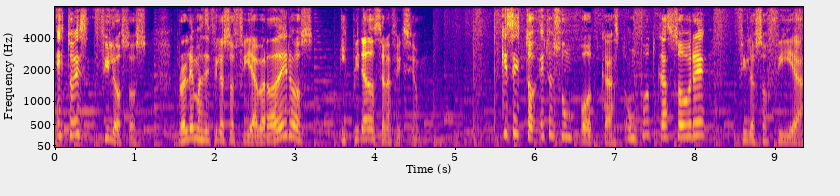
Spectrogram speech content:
esto es Filosos, problemas de filosofía verdaderos inspirados en la ficción. ¿Qué es esto? Esto es un podcast, un podcast sobre filosofía,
